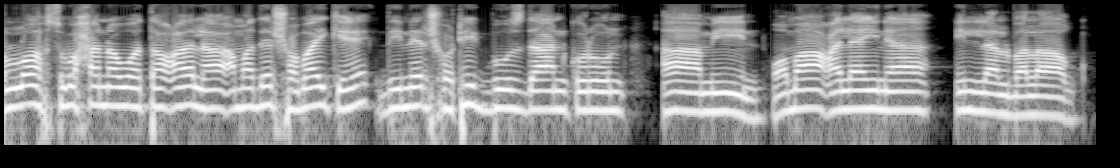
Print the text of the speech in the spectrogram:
আল্লাহ সুবাহানুয়া তালা আমাদের সবাইকে দিনের সঠিক বুঝ দান করুন। আমিন। ওমা আলাইনা ইল্লাল বালাগ।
